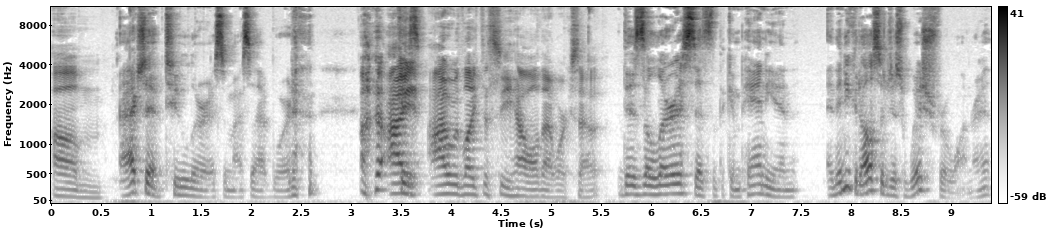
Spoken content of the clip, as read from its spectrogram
um I actually have two Lurrus in my sideboard. i i would like to see how all that works out There's the Lurrus that's the companion, and then you could also just wish for one, right?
